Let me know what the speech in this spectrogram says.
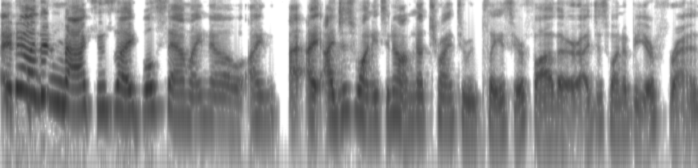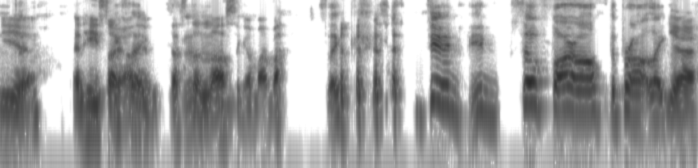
I know. And then Max is like, "Well, Sam, I know. I, I, I just want you to know. I'm not trying to replace your father. I just want to be your friend." Yeah, And and he's like, like, that's the "Mm." last thing on my mind. it's like, dude, you're so far off the pro. Like, Yeah,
